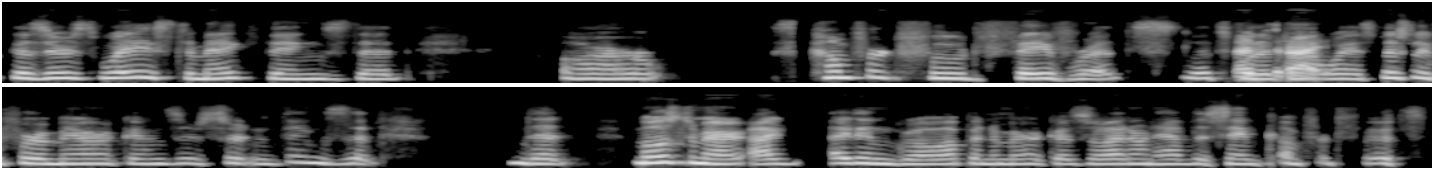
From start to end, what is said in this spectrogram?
because there's ways to make things that are comfort food favorites. Let's put That's it that right. way, especially for Americans. There's certain things that that most America I, I didn't grow up in America, so I don't have the same comfort foods.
